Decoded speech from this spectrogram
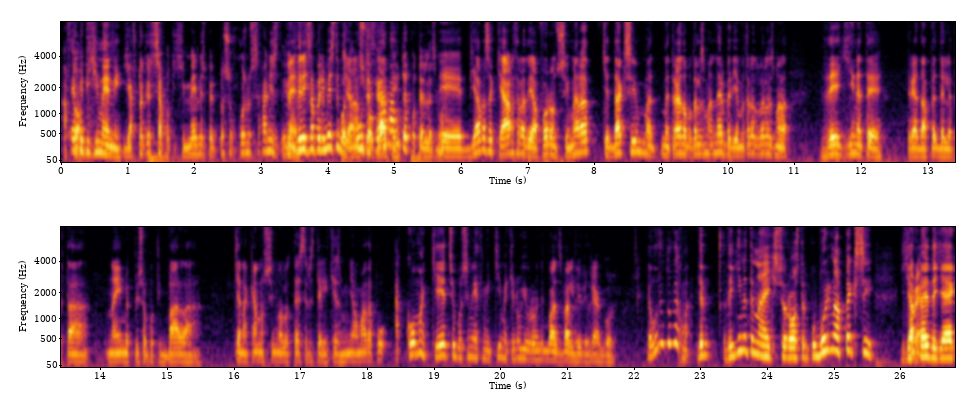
Αυτό. επιτυχημένη. Γι' αυτό και στις αποτυχημένες περιπτώσεις ο κόσμος εξαφανίζεται. Ναι. Δηλαδή δεν έχει να περιμένεις Και τίποτα. να σου Ούτε πω θέαμα κάτι. ούτε αποτέλεσμα. Ε, διάβαζα και άρθρα διαφόρων σήμερα και εντάξει, με- μετράει το αποτέλεσμα. Ναι, ρε παιδιά, μετράει το αποτέλεσμα. αλλά Δεν γίνεται 35 λεπτά να είμαι πίσω από την μπάλα και να κάνω σύνολο 4 τελικές με μια ομάδα που ακόμα και έτσι όπως είναι η εθνική με καινούργιο προπονητή μπορεί να της βάλει 2 και 3 γκολ. Εγώ δεν το δέχομαι. Δεν, δεν γίνεται να έχεις ρόστερ που μπορεί να παίξει για Ωραία. 5, για 6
